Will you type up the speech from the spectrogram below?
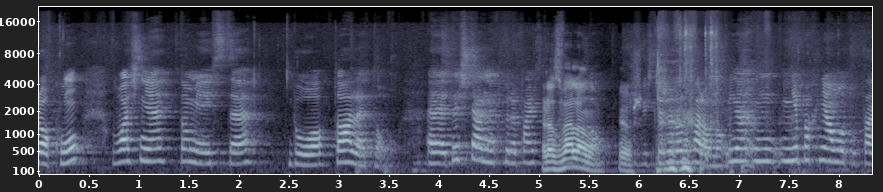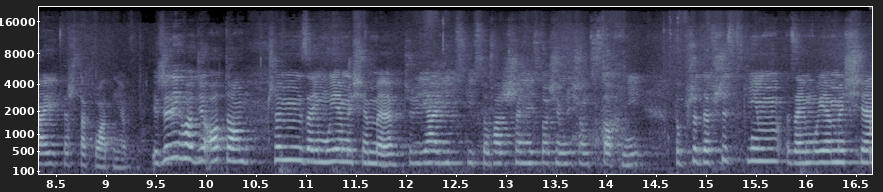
roku właśnie to miejsce było toaletą. E, Te ściany, które Państwo... Rozwalono już. Oczywiście, że rozwaloną. I na, nie pachniało tutaj też tak ładnie. Jeżeli chodzi o to, czym zajmujemy się my, czyli ja, Lipski, Stowarzyszenie 180 Stopni, to przede wszystkim zajmujemy się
